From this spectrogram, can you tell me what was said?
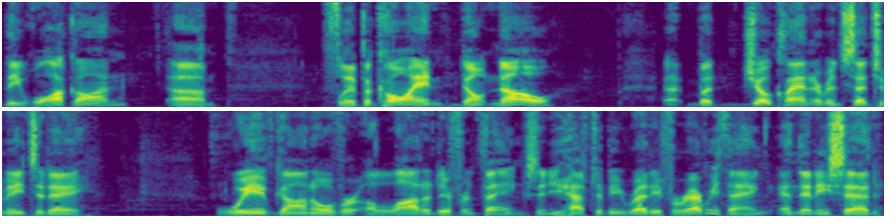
the walk on? Um, flip a coin. Don't know. Uh, but Joe Klanderman said to me today, we've gone over a lot of different things, and you have to be ready for everything. And then he said,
